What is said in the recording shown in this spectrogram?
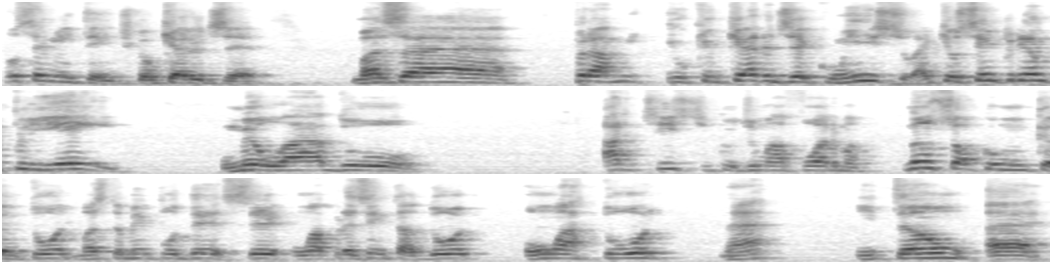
você me entende o que eu quero dizer. Mas é, para mim, o que eu quero dizer com isso é que eu sempre ampliei o meu lado artístico de uma forma, não só como um cantor, mas também poder ser um apresentador ou um ator, né? Então, é,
